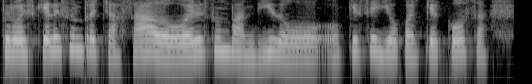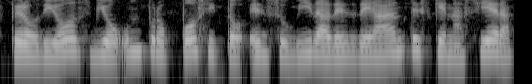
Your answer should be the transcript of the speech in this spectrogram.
pero es que él es un rechazado, o él es un bandido, o, qué sé yo, cualquier cosa. Pero Dios vio un propósito en su vida desde antes que naciera.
